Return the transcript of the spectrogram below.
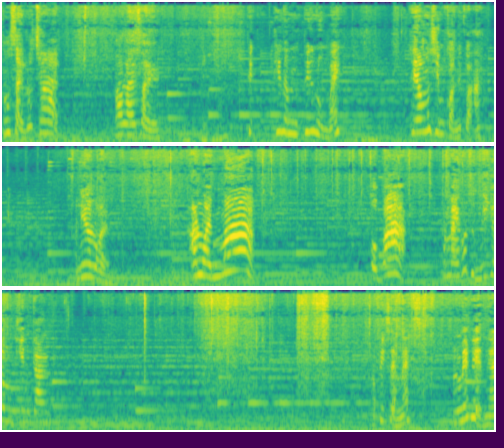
ต้องใส่รสชาติ เอาอะไรใส่พริกพี่น้ำพริกหนุ่มไหมพี่ต้องชิมก่อนดีกว่าอะอันนี้อร่อย อร่อยมากผมว่าทำไมเขาถึงนิยมกินกัน เอาพริกใส่ไหมมันไม่เผ็ดไง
